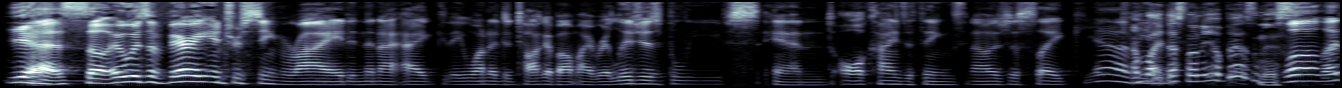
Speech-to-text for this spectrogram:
Yes, so it was a very interesting ride, and then I, I they wanted to talk about my religious beliefs and all kinds of things, and I was just like, yeah, I I'm mean, like, that's none of your business. well, I,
